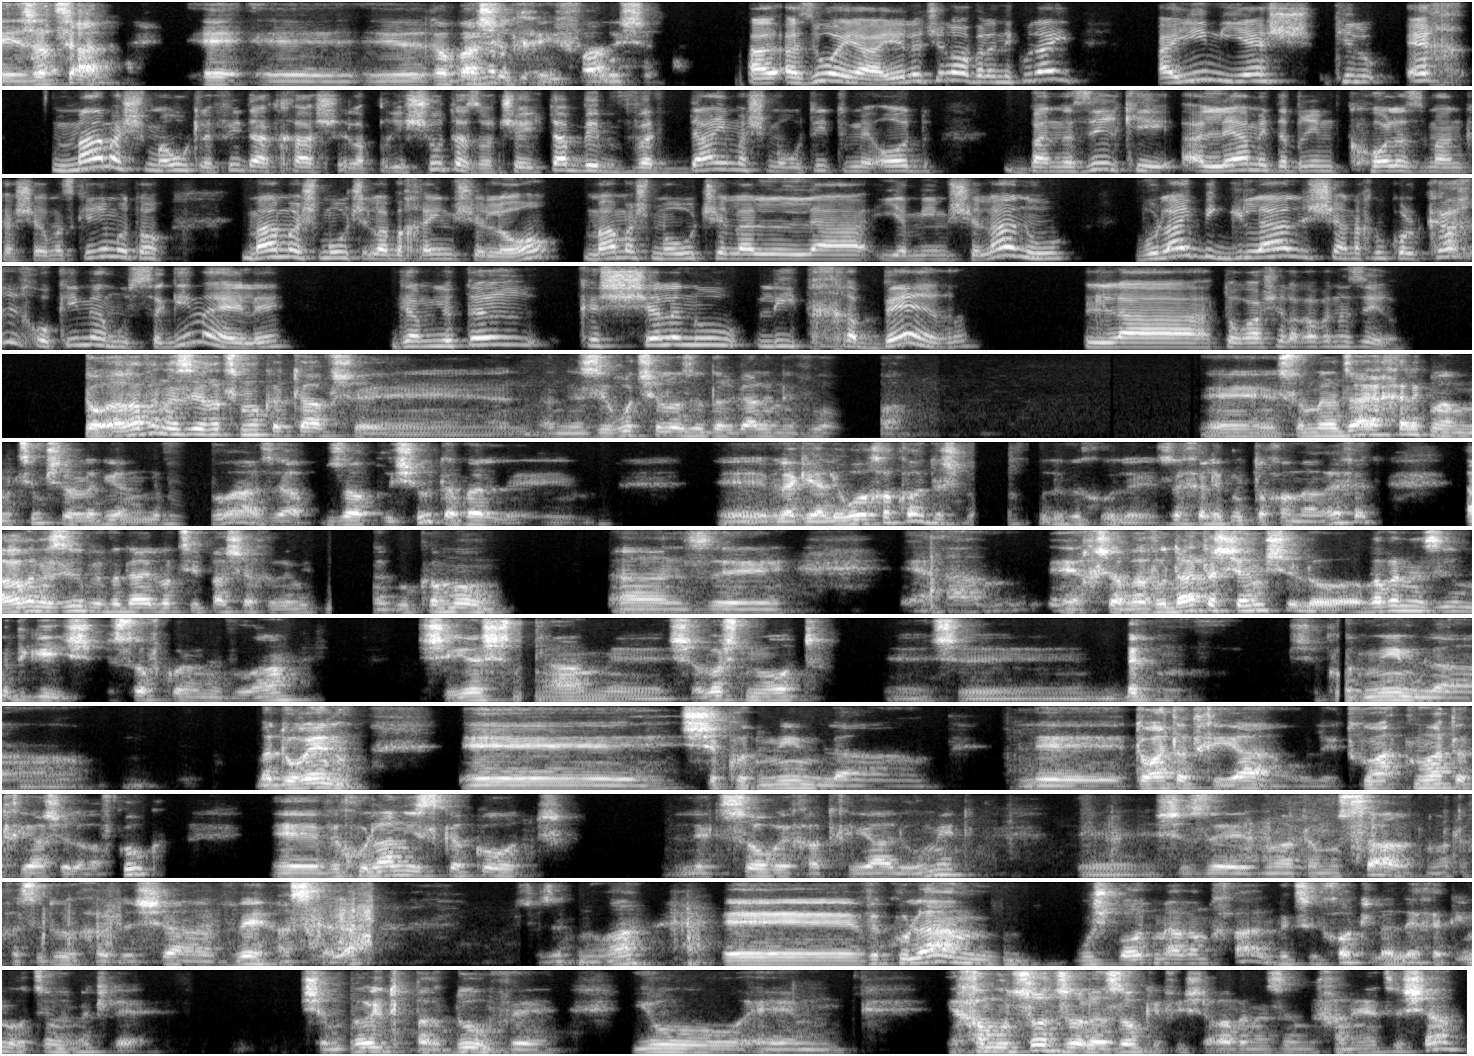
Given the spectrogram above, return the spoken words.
זצ"ל, רבה של חיפה לשם. אז הוא היה הילד שלו, אבל הנקודה היא, האם יש, כאילו, איך, מה המשמעות לפי דעתך של הפרישות הזאת, שהייתה בוודאי משמעותית מאוד בנזיר, כי עליה מדברים כל הזמן כאשר מזכירים אותו, מה המשמעות שלה בחיים שלו, מה המשמעות שלה לימים שלנו, ואולי בגלל שאנחנו כל כך רחוקים מהמושגים האלה, גם יותר קשה לנו להתחבר לתורה של הרב הנזיר. טוב, הרב הנזיר עצמו כתב שהנזירות שלו זה דרגה לנבואה. זאת אומרת, זה היה חלק מהמאמצים שלו להגיע לנבואה, זו הפרישות, אבל... ולהגיע לרוח הקודש וכולי וכולי, זה חלק מתוך המערכת. הרב הנזיר בוודאי לא ציפה שאחרים יתנהגו כמוהו. אז עכשיו, עבודת השם שלו, הרב הנזיר מדגיש בסוף כל הנבואה, שישנם שלוש תנועות ש... שקודמים בדורנו, שקודמים לתורת התחייה, או לתנועת התחייה של הרב קוק, וכולן נזקקות לצורך התחייה הלאומית, שזה תנועת המוסר, תנועת החסידות החדשה והשכלה, שזה תנועה, וכולם מושפעות מהרמח"ל וצריכות ללכת, אם רוצים באמת שהם לא יתפרדו ויהיו חמוצות זו לזו, כפי שהרב הנזיר מכנה את זה שם,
